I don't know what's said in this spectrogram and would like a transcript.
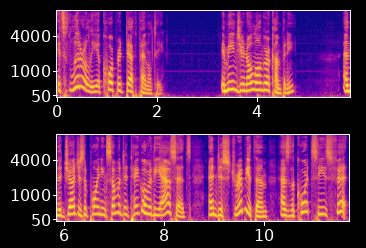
It's literally a corporate death penalty. It means you're no longer a company, and the judge is appointing someone to take over the assets and distribute them as the court sees fit.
